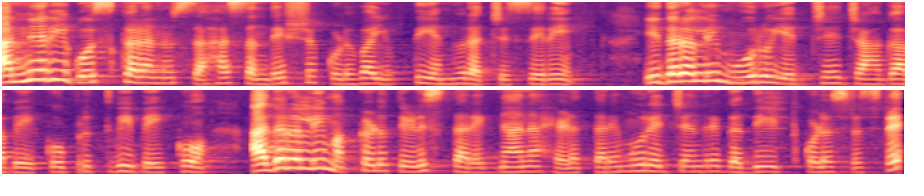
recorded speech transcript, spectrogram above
ಅನ್ಯರಿಗೋಸ್ಕರನೂ ಸಹ ಸಂದೇಶ ಕೊಡುವ ಯುಕ್ತಿಯನ್ನು ರಚಿಸಿರಿ. ಇದರಲ್ಲಿ ಮೂರು ಹೆಜ್ಜೆ ಜಾಗ ಬೇಕು, ಪೃಥ್ವಿ ಬೇಕು. ಅದರಲ್ಲಿ ಮಕ್ಕಳು ತಿಳಿಸ್ತಾರೆ, ಜ್ಞಾನ ಹೇಳುತ್ತಾರೆ. ಮೂರು ಹೆಜ್ಜೆ ಅಂದರೆ ಗದ್ದಿ ಇಟ್ಕೊಳ್ಳೋಷ್ಟಷ್ಟೇ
